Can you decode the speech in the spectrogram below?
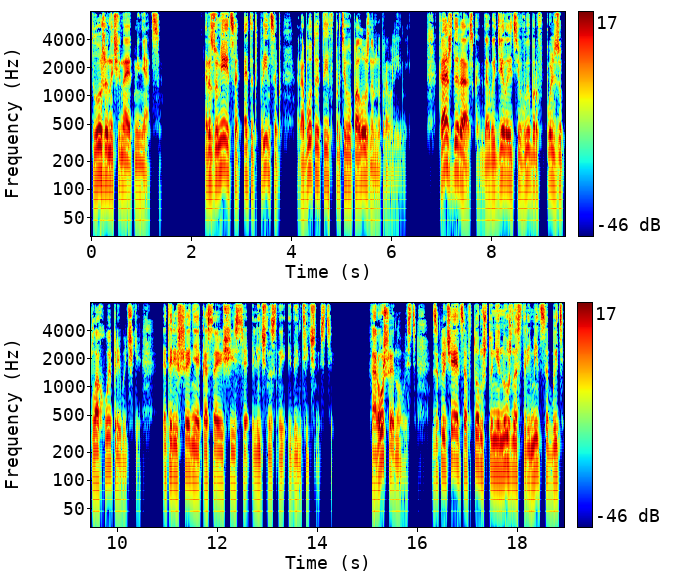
тоже начинает меняться. Разумеется, этот принцип работает и в противоположном направлении. Каждый раз, когда вы делаете выбор в пользу плохой привычки, это решение, касающееся личностной идентичности. Хорошая новость заключается в том, что не нужно стремиться быть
